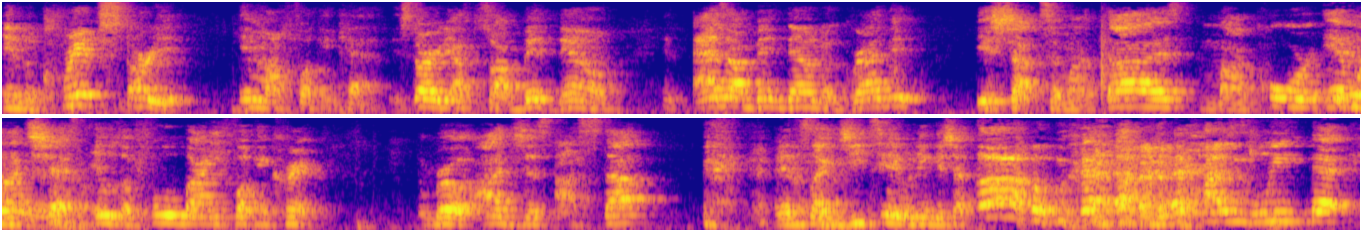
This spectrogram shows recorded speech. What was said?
and the cramp started in my fucking calf. It started after, so I bent down, and as I bent down to grab it, it shot to my thighs, my core, and my Damn. chest. It was a full body fucking cramp. And bro, I just I stopped, and it's like GTA when they get shot. Oh! I just leaned back,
